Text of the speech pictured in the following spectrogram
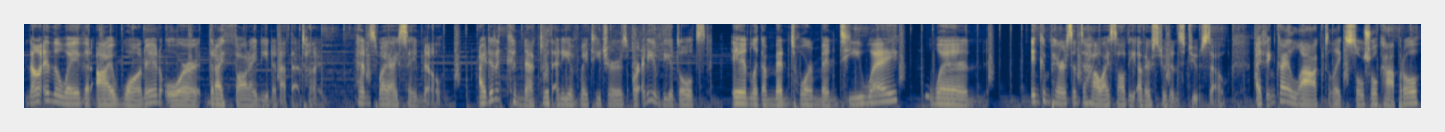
not in the way that I wanted or that I thought I needed at that time. Hence why I say no. I didn't connect with any of my teachers or any of the adults in like a mentor mentee way when in comparison to how I saw the other students do so. I think I lacked like social capital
